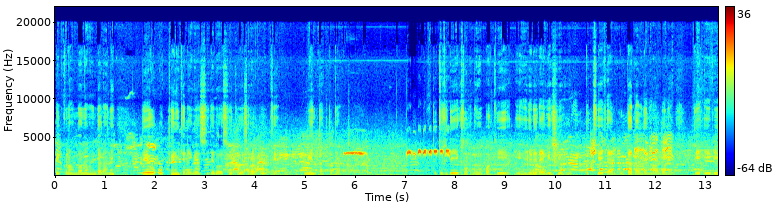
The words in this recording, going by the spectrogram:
ਟੇਕਣਾ ਹੁੰਦਾ, ਉਹਨਾਂ ਨੂੰ ਦਲਾਂ ਨੇ ਤੇ ਉਹ ਉੱਥੇ ਨੂੰ ਚਲੇ ਗਏ ਸੀ, ਜਦੋਂ ਅਸੀਂ ਕੇਸਗੜ੍ਹ ਪਹੁੰਚੇ, ਮੇਨ ਤਖਤ ਤੇ। ਤੇ ਤੁਸੀਂ ਦੇਖ ਸਕਦੇ ਹੋ, ਬਾਕੀ ਇਹ ਜਿਹੜੇ ਰਹਿ ਗਏ ਸੀ, ਉਹ ਪਿੱਛੇ ਸ਼ਾਇਦ ਬੁੱਢਾ ਦਲ ਦੇ ਨਾਲ ਦੇ ਨੇ, ਤੇ ਇਹ ਵੀ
